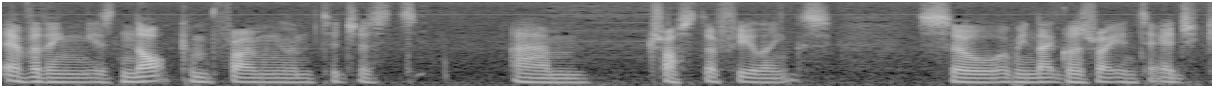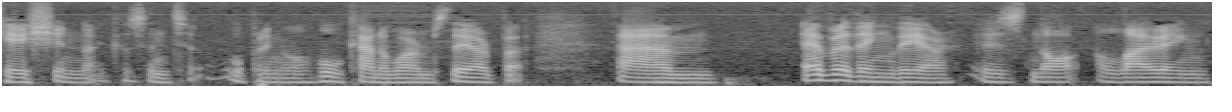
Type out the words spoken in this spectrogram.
everything is not confirming them to just um, trust their feelings. So I mean that goes right into education, that goes into opening a whole can of worms there. But um, everything there is not allowing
